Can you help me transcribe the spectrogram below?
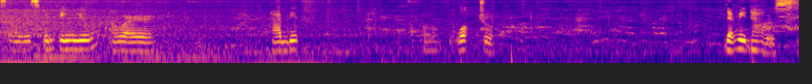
So let's continue our habit of walkthrough. The Red House.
